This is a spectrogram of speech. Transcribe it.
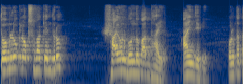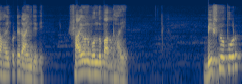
তমলুক লোকসভা কেন্দ্র, সায়ন বন্দ্যোপাধ্যায়, আইনজীবী। কলকাতা হাইকোর্টের আইনজীবী, সায়ন বন্দ্যোপাধ্যায়। বিষ্ণুপুর,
